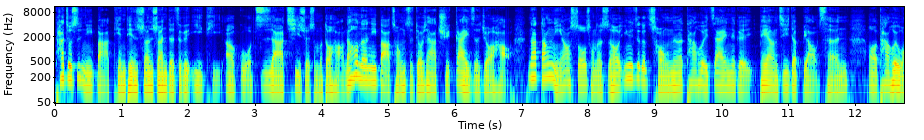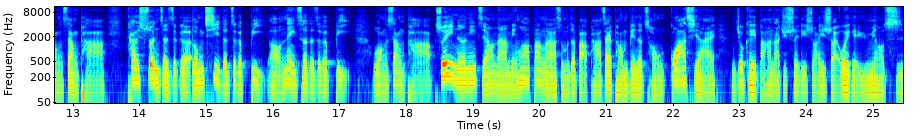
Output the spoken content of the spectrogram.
它就是你把甜甜酸酸的这个液体啊，果汁啊、汽水什么都好，然后呢，你把虫子丢下去盖着就好。那当你要收虫的时候，因为这个虫呢，它会在那个培养基的表层哦，它会往上爬，它会顺着这个容器的这个壁哦，内侧的这个壁往上爬。所以呢，你只要拿棉花棒啊什么的，把爬在旁边的虫刮起来，你就可以把它拿去水里甩一甩，喂给鱼苗吃。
